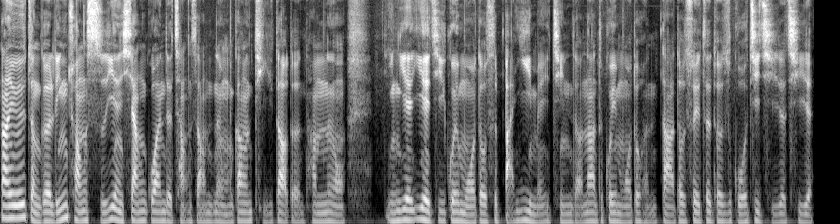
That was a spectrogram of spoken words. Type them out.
那由于整个临床实验相关的厂商，那我们刚刚提到的他们那种。营业业绩规模都是百亿美金的，那这规模都很大，都所以这都是国际级的企业。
